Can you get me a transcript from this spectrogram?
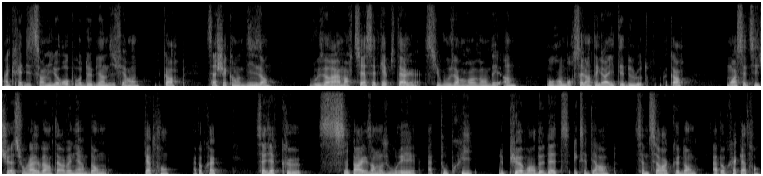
un crédit de 100 000 euros pour deux biens différents, d'accord Sachez qu'en 10 ans, vous aurez amorti assez de capital si vous en revendez un pour rembourser l'intégralité de l'autre, d'accord Moi, cette situation-là, elle va intervenir dans 4 ans à peu près. C'est-à-dire que si par exemple je voulais à tout prix ne plus avoir de dette, etc., ça ne sera que dans à peu près 4 ans.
